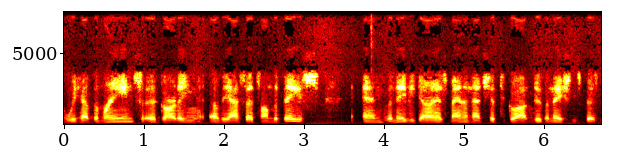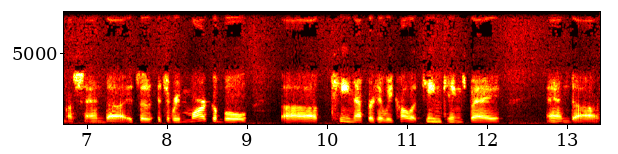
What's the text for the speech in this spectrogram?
We have the Marines uh, guarding uh, the assets on the base, and the Navy guys manning that ship to go out and do the nation's business. And uh, it's a it's a remarkable uh, team effort. We call it Team Kings Bay, and uh,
